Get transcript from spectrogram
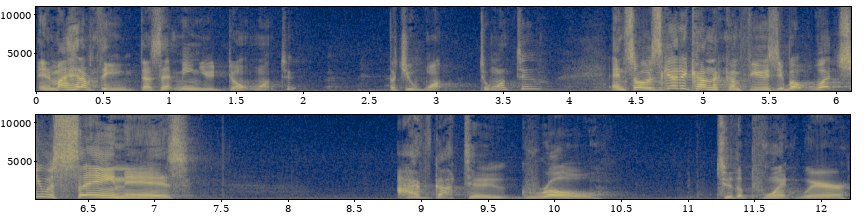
In my head, I'm thinking, does that mean you don't want to? But you want to, want to? And so it's getting kind of confusing. But what she was saying is, I've got to grow to the point where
